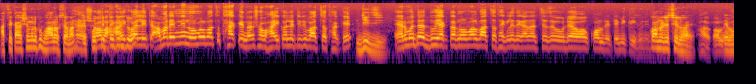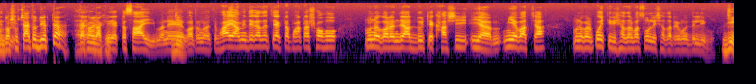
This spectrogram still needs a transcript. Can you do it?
আজকে কালেকশনগুলো খুব ভালো লাগছে আমার। হ্যাঁ প্রত্যেকটা কিন্তু কোয়ালিটি আমার এমনি নরমাল বাচ্চা থাকে না সব হাই কোয়ালিটির বাচ্চা থাকে। জি জি। এর মধ্যে দুই একটা নরমাল বাচ্চা থাকলে দেখা যাচ্ছে যে ওটা কম রেটে বিক্রি করে কম রেটে সেল হয়। হ্যাঁ এবং দর্শক তো দুই একটা হ্যাঁ, টাকা রাখে। দুই একটা চাই মানে ঘটনা হচ্ছে ভাই আমি দেখা যাচ্ছে একটা পাটা সহ মনে করেন যে আর দুইটা খাসি ইয়া মেয়ে বাচ্চা মনে করেন পঁয়ত্রিশ হাজার বা চল্লিশ হাজারের মধ্যে লিব জি।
